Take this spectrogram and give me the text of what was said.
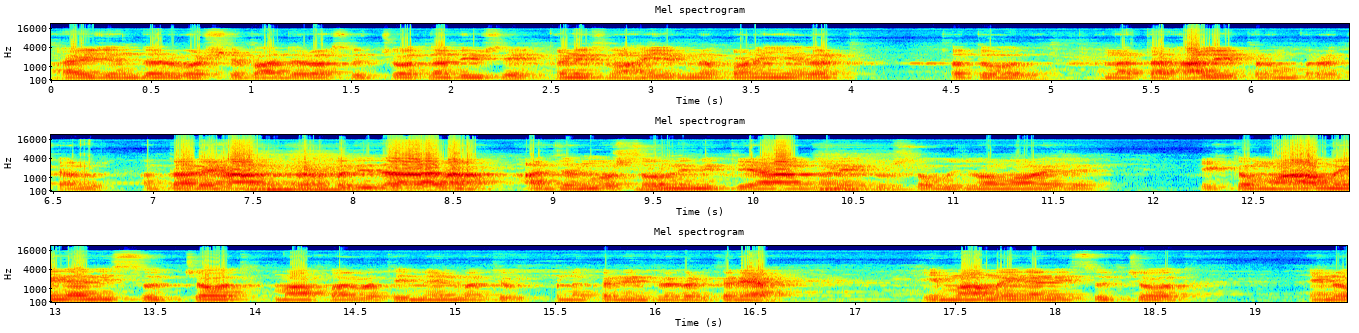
આયોજન દર વર્ષે ભાદરવા સુદ ચોથના દિવસે ગણેશ મહાયજ્ઞ પણ અહીં આગળ થતો હતો. અને અત્યારે હાલ એ પરંપરા ચાલુ અત્યારે હાલ ગણપતિ દાદાના આ જન્મોત્સવ નિમિત્તે આ ગણેશ ઉત્સવ ઉજવવામાં આવે છે. એક તો મહા મહિનાની સુદ ચોથ મા પાર્વતી મેલમાંથી ઉત્પન્ન કરીને પ્રગટ કર્યા. એ મહા મહિનાની સુદ ચોથ, એનો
